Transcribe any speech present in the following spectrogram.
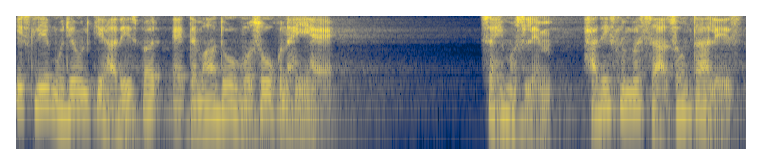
اس لیے مجھے ان کی حدیث پر اعتماد و وسوق نہیں ہے۔ صحیح مسلم، حدیث نمبر سات سو انتالیس۔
